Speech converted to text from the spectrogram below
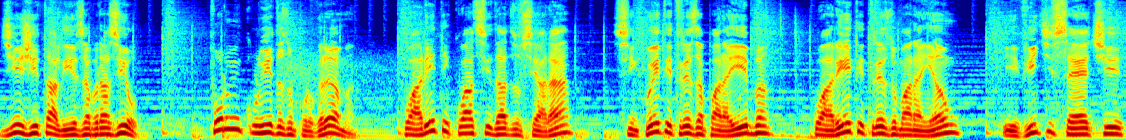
Digitaliza Brasil. Foram incluídas no programa 44 cidades do Ceará, 53 da Paraíba, 43 do Maranhão e 27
